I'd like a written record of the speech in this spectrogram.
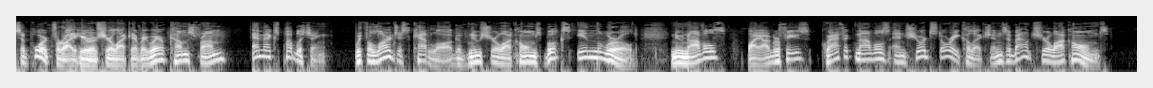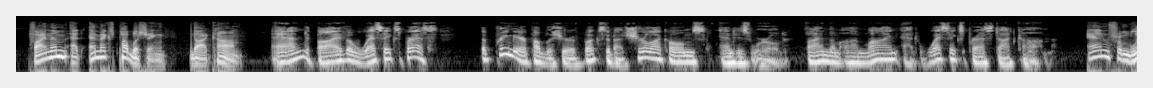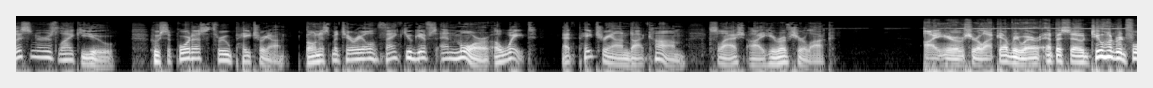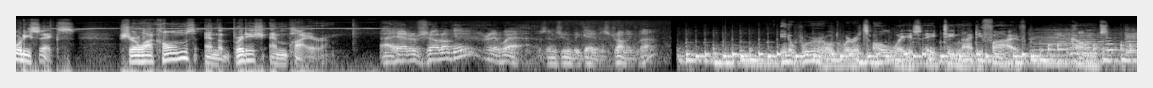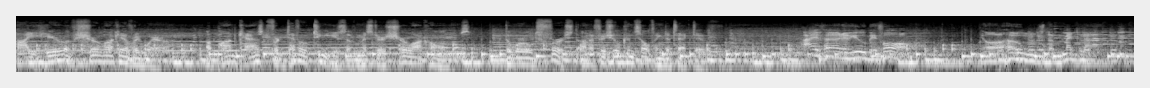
Support for I Hear of Sherlock Everywhere comes from MX Publishing, with the largest catalog of new Sherlock Holmes books in the world. New novels, biographies, graphic novels, and short story collections about Sherlock Holmes. Find them at mxpublishing.com. And by the Wessex Press, the premier publisher of books about Sherlock Holmes and his world. Find them online at wessexpress.com. And from listeners like you who support us through Patreon. Bonus material, thank you gifts, and more await at patreon.com slash I Hear of Sherlock. I Hear of Sherlock Everywhere, episode 246, Sherlock Holmes and the British Empire. I hear of Sherlock everywhere since you became a chronicler. In a world where it's always 1895, comes I Hear of Sherlock Everywhere, a podcast for devotees of Mr. Sherlock Holmes, the world's first unofficial consulting detective. I've heard of you before. You're Holmes the meddler,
